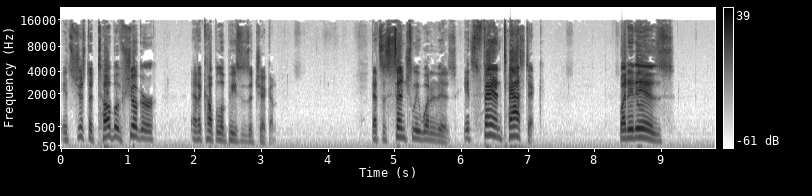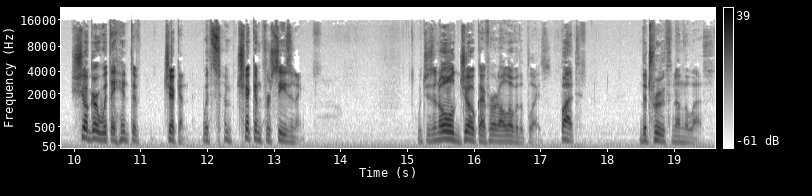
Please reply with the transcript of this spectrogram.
It's just a tub of sugar and a couple of pieces of chicken. That's essentially what it is. It's fantastic. But it is sugar with a hint of chicken, with some chicken for seasoning. Which is an old joke I've heard all over the place. But the truth nonetheless.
